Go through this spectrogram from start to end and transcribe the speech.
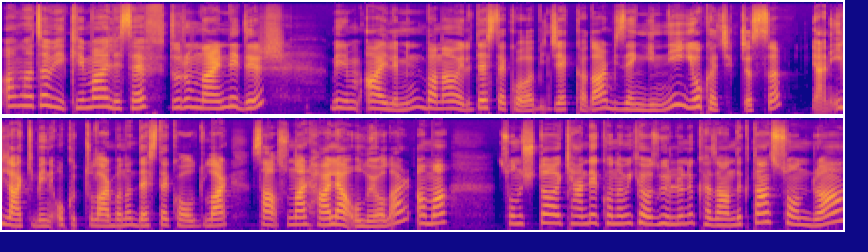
Ama tabii ki maalesef durumlar nedir? Benim ailemin bana öyle destek olabilecek kadar bir zenginliği yok açıkçası. Yani illaki beni okuttular, bana destek oldular. Sağ olsunlar hala oluyorlar ama sonuçta kendi ekonomik özgürlüğünü kazandıktan sonra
